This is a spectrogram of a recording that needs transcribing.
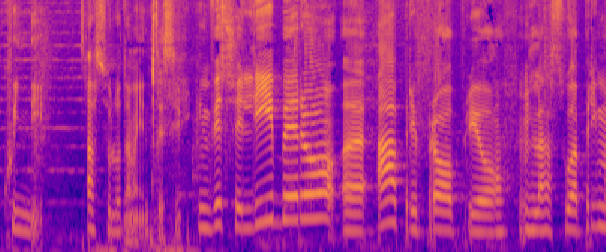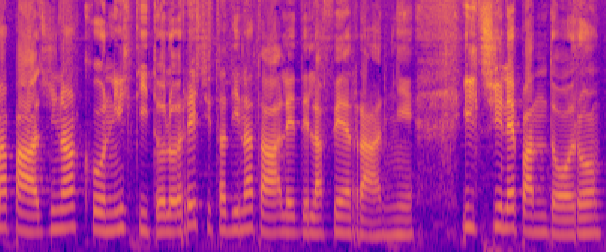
Quindi Assolutamente sì. Invece Libero eh, apre proprio la sua prima pagina con il titolo Recita di Natale della Ferragni, il cine Pandoro.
